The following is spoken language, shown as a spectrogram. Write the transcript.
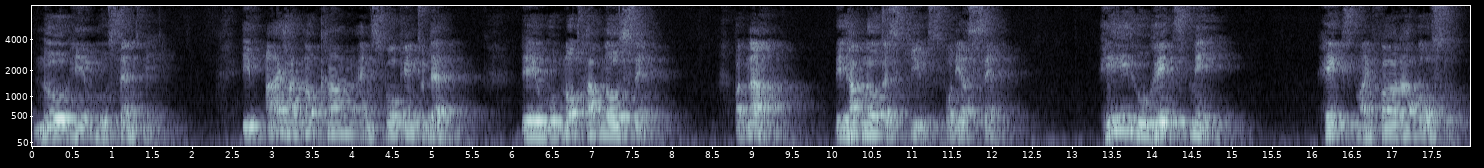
know him who sent me. If I had not come and spoken to them, they would not have no sin. But now they have no excuse for their sin. He who hates me hates my Father also.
